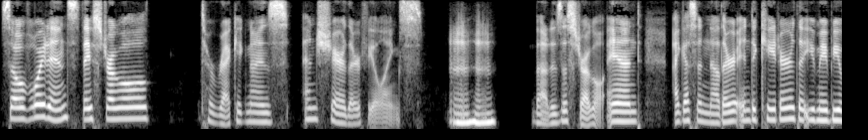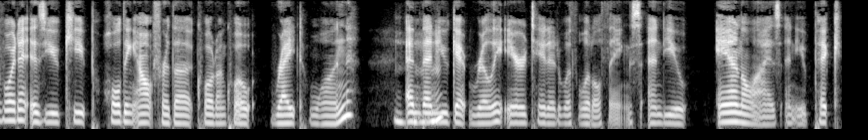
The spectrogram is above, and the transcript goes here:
so avoidance, they struggle to recognize and share their feelings. hmm That is a struggle. And I guess another indicator that you may be avoidant is you keep holding out for the quote unquote right one. And then Mm-hmm. you get really irritated with little things and you analyze and you pick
